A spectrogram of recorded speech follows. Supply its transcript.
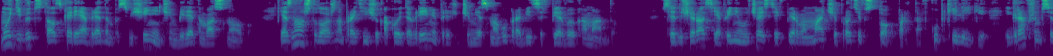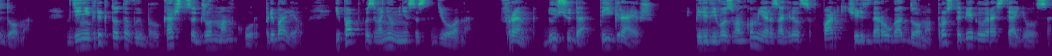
Мой дебют стал скорее обрядом посвящения, чем билетом в основу. Я знал, что должно пройти еще какое-то время, прежде чем я смогу пробиться в первую команду. В следующий раз я принял участие в первом матче против Стокпорта в Кубке Лиги, игравшемся дома. В день игры кто-то выбыл, кажется, Джон Манкур, приболел, и папа позвонил мне со стадиона. «Фрэнк, дуй сюда, ты играешь». Перед его звонком я разогрелся в парке через дорогу от дома, просто бегал и растягивался,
